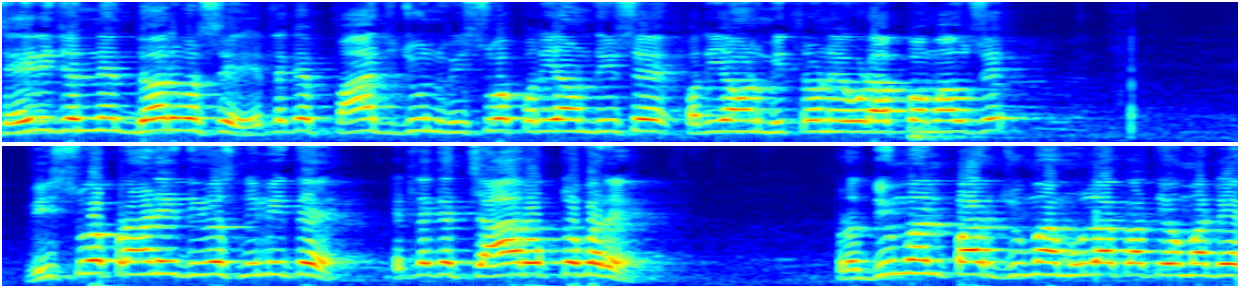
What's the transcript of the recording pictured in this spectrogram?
શહેરીજનને દર વર્ષે, એટલે કે પાંચ જૂન વિશ્વ પર્યાવરણ દિવસે પર્યાવરણ મિત્રોને એવોર્ડ આપવામાં આવશે. વિશ્વ પ્રાણી દિવસ નિમિત્તે, એટલે કે ચાર ઓક્ટોબરે, પ્રદ્યુમન પાર્ક જુમા મુલાકાતીઓ માટે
